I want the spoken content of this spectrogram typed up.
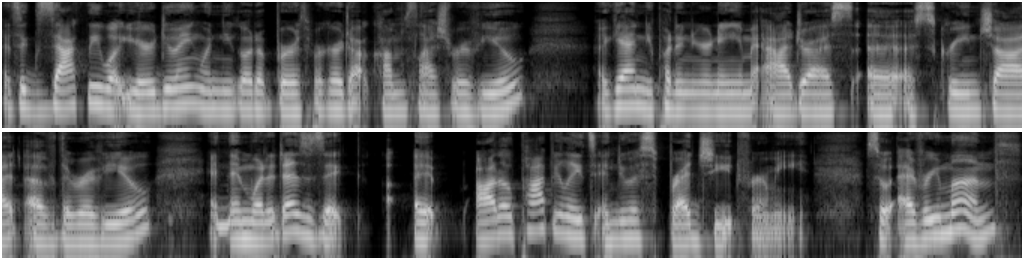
That's exactly what you're doing when you go to birthworker.com slash review. Again, you put in your name, address, a, a screenshot of the review. And then what it does is it, it auto populates into a spreadsheet for me. So every month,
